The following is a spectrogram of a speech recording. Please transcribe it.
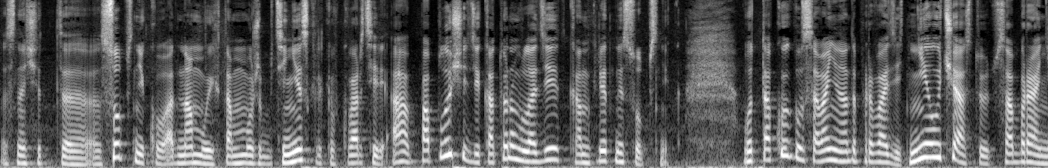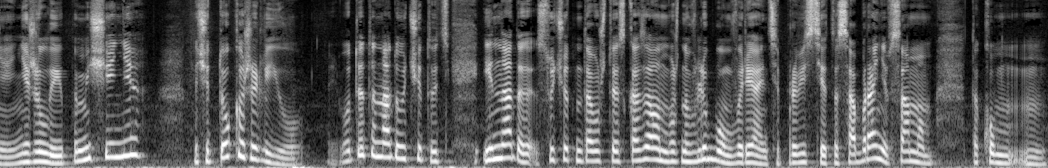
значит, э, собственнику одному, их там может быть и несколько в квартире, а по площади, которым владеет конкретный собственник. Вот такое голосование надо проводить. Не участвуют в собрании нежилые помещения, значит, только жилье. Вот это надо учитывать. И надо, с учетом того, что я сказала, можно в любом варианте провести это собрание в самом таком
